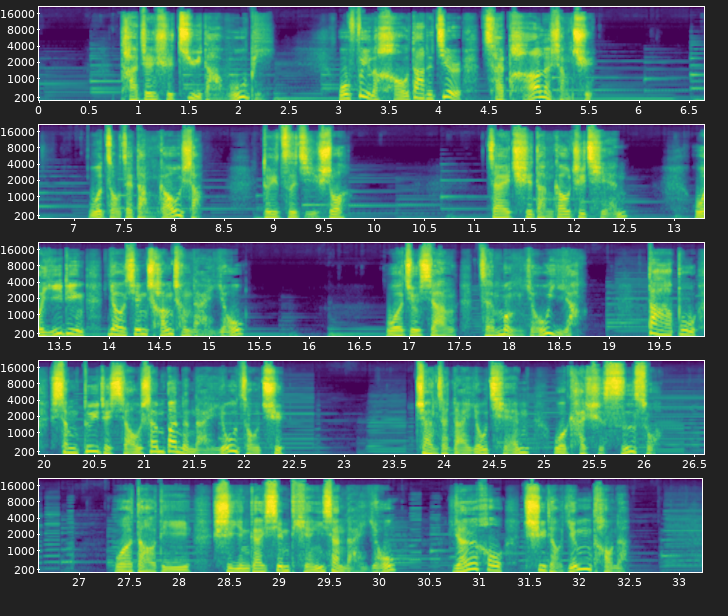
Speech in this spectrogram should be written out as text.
它真是巨大无比，我费了好大的劲儿才爬了上去。我走在蛋糕上，对自己说：“在吃蛋糕之前，我一定要先尝尝奶油。”我就像在梦游一样，大步向堆着小山般的奶油走去。站在奶油前，我开始思索：我到底是应该先舔一下奶油？然后吃掉樱桃呢，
